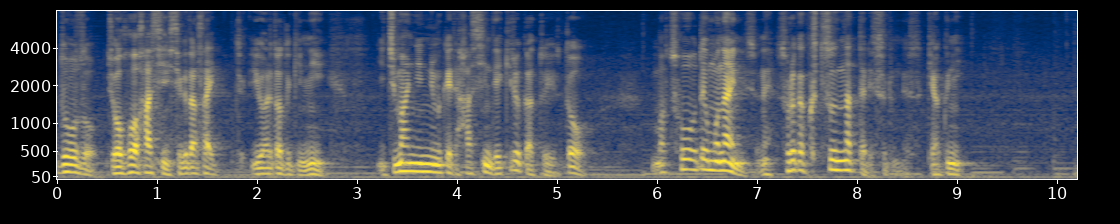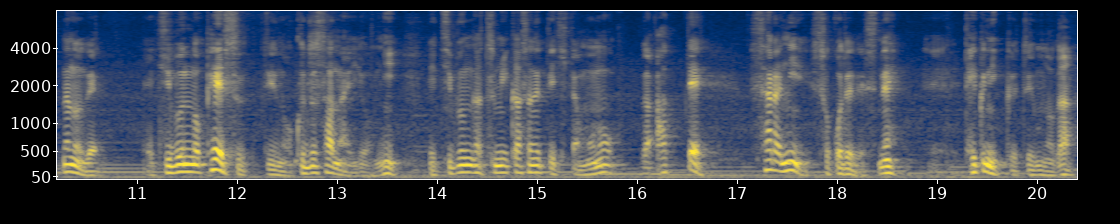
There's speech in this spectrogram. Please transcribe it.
どうぞ情報発信してくださいって言われた時に1万人に向けて発信できるかというと、まあ、そうでもないんですよねそれが苦痛になったりするんです逆に。なので自分のペースっていうのを崩さないように自分が積み重ねてきたものがあってさらにそこでですねテクニックというものが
